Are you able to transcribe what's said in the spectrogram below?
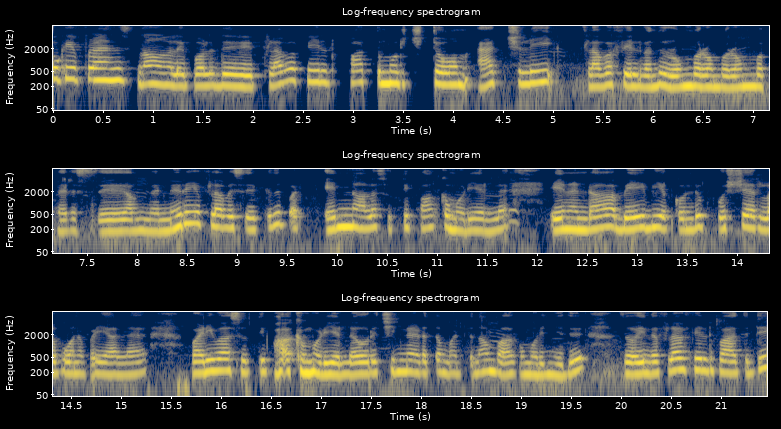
okay friends நாங்கள் இப்பொழுது ஃப்ளவர் ஃபீல்ட் பார்த்து முடிச்சிட்டோம். ஆக்சுவலி ஃப்ளவர் ஃபீல்ட் வந்து ரொம்ப ரொம்ப ரொம்ப பெருசு. அங்கே நிறைய ஃப்ளவர்ஸ் இருக்குது பட் என்னால் சுற்றி பார்க்க முடியல. ஏனெண்டா பேபியை கொண்டு புஷ்ஷரில் போனபடியால் வடிவாக சுற்றி பார்க்க முடியல. ஒரு சின்ன இடத்த மட்டும்தான் பார்க்க முடிஞ்சுது. ஸோ இந்த ஃப்ளவர் ஃபீல்டு பார்த்துட்டு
